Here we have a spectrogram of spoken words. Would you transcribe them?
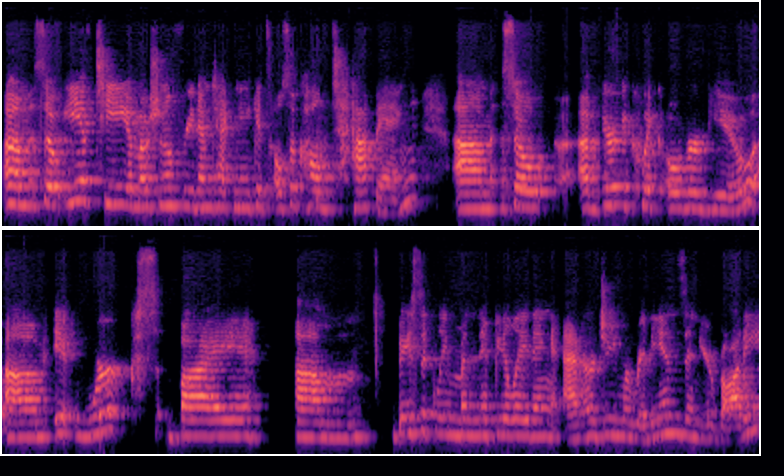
Um, so EFT, emotional freedom technique, it's also called tapping. Um, so a very quick overview. Um, it works by um, basically manipulating energy meridians in your body.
